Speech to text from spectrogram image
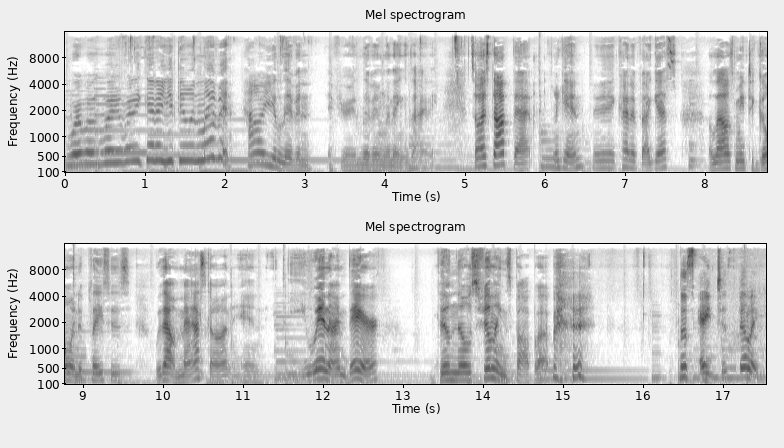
what, what, what good are you doing living? How are you living if you're living with anxiety? So I stopped that again, and it kind of, I guess, allows me to go into places without mask on, and when I'm there, then those feelings pop up. those anxious feelings.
